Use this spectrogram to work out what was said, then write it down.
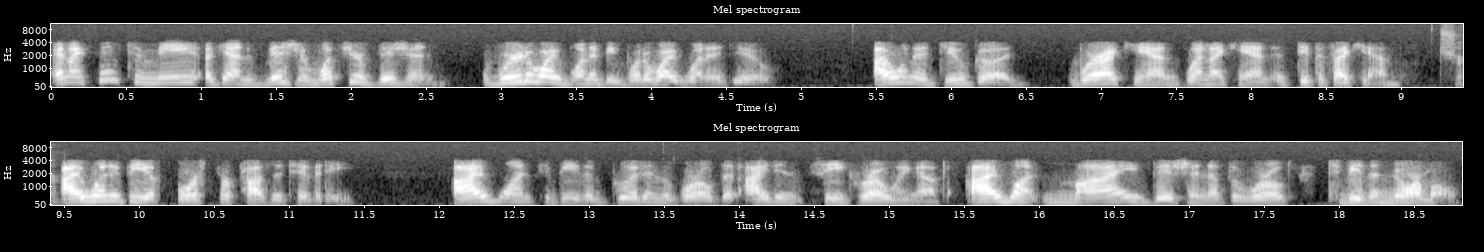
And I think to me, again, vision, what's your vision? where do I want to be? What do I want to do? I want to do good where I can, when I can, as deep as I can. Sure. I want to be a force for positivity. I want to be the good in the world that I didn't see growing up. I want my vision of the world to be the normal.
